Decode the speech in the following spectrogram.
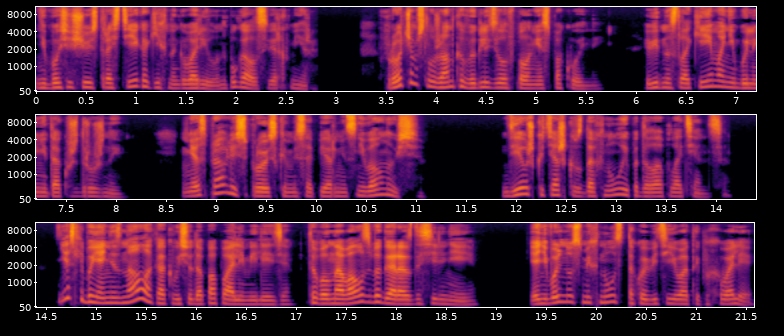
Небось, еще и страстей каких наговорила, напугала сверх меры. Впрочем, служанка выглядела вполне спокойной. Видно, с лакеем они были не так уж дружны. Я справлюсь с происками соперниц, не волнуйся. Девушка тяжко вздохнула и подала полотенце. «Если бы я не знала, как вы сюда попали, миледи, то волновалась бы гораздо сильнее». Я невольно усмехнулась такой витиеватой похвале.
